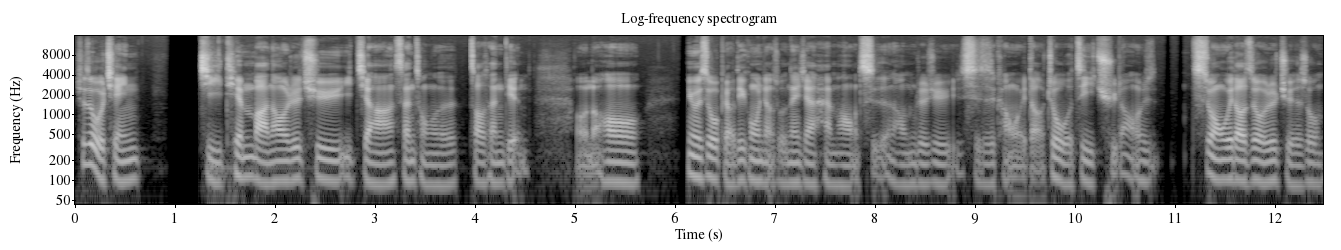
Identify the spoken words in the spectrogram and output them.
就是我前几天吧，然后我就去一家三重的早餐店哦，然后因为是我表弟跟我讲说那家还蛮好吃的，然后我们就去试试看味道。就我自己去，然后吃完味道之后，我就觉得说，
